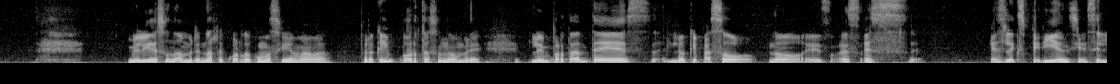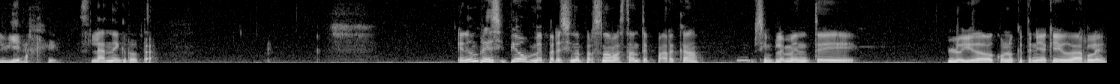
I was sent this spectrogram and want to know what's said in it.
Me olvidé su nombre, no recuerdo cómo se llamaba. Pero ¿qué importa su nombre? Lo importante es lo que pasó, ¿no? es, es es la experiencia, es el viaje, es la anécdota. En un principio me pareció una persona bastante parca, simplemente lo ayudaba con lo que tenía que ayudarle,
